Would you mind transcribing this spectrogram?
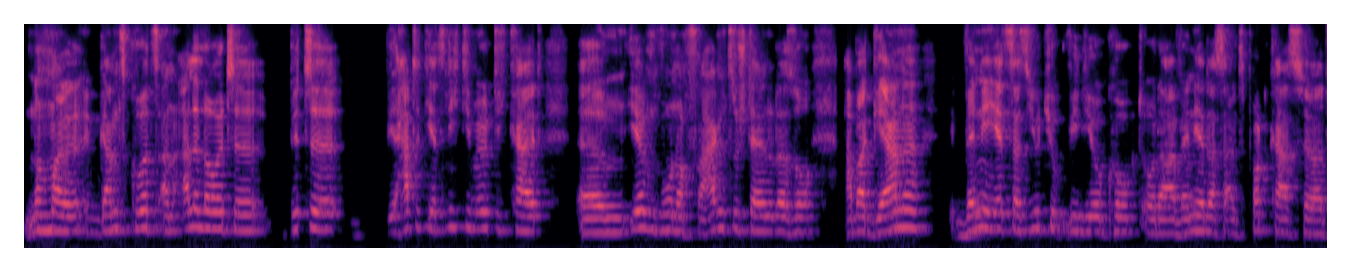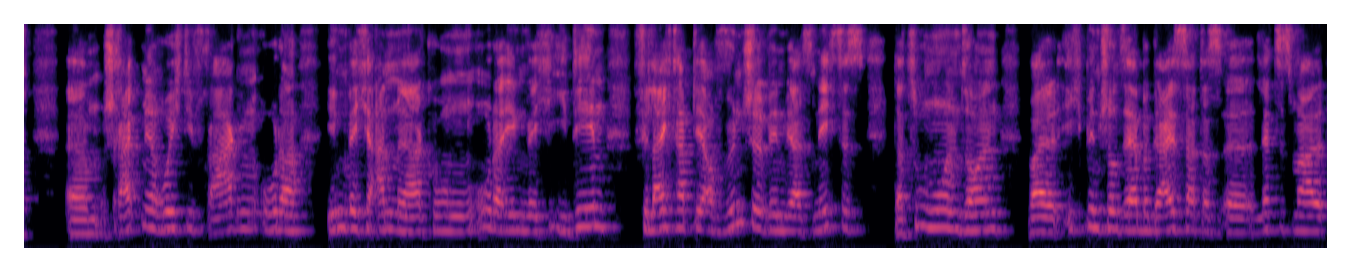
noch mal ganz kurz an alle Leute, bitte ihr hattet jetzt nicht die Möglichkeit, ähm, irgendwo noch Fragen zu stellen oder so, aber gerne wenn ihr jetzt das YouTube-Video guckt oder wenn ihr das als Podcast hört, ähm, schreibt mir ruhig die Fragen oder irgendwelche Anmerkungen oder irgendwelche Ideen. Vielleicht habt ihr auch Wünsche, wen wir als nächstes dazu holen sollen, weil ich bin schon sehr begeistert, dass äh, letztes Mal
